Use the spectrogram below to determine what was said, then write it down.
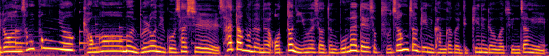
이런 성폭력 경험은 물론이고 사실 살다 보면은 어떤 이유에서든 몸에 대해서 부정적인 감각을 느끼는 경우가 굉장히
